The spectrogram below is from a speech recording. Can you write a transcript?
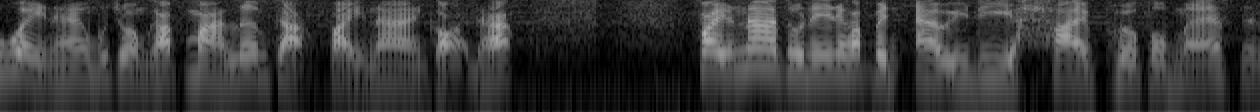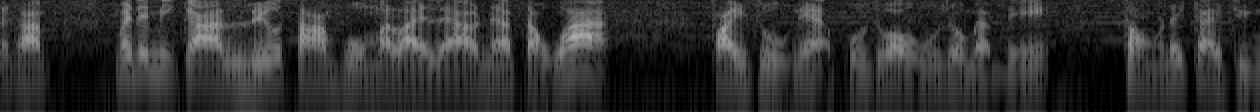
ด้วยนะฮะคุณผู้ชมครับ มาเริ่มจากไฟหน้ากันก่อนนะครับไฟหน้าตัวนี้นะครับเป็น LED High Performance เนี่ยนะครับไม่ได้มีการเลี้ยวตามพวงมาลัยแล้วนะครับแต่ว่า ไฟสูงเนี่ยผมจะบอกคุณผู้ชมแบบนี้ส่องได้ไกลถึง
